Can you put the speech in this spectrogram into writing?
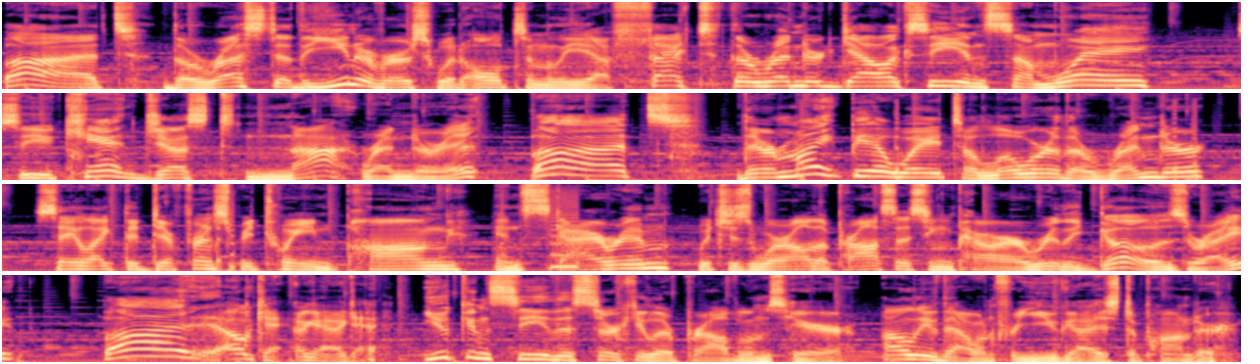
But the rest of the universe would ultimately affect the rendered galaxy in some way, so you can't just not render it. But there might be a way to lower the render, say, like the difference between Pong and Skyrim, which is where all the processing power really goes, right? But okay, okay, okay. You can see the circular problems here. I'll leave that one for you guys to ponder.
